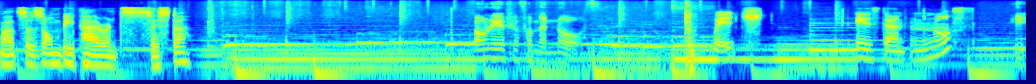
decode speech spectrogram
Well, it's a zombie parent's sister. only if you're from the north? Which is down from the north. He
